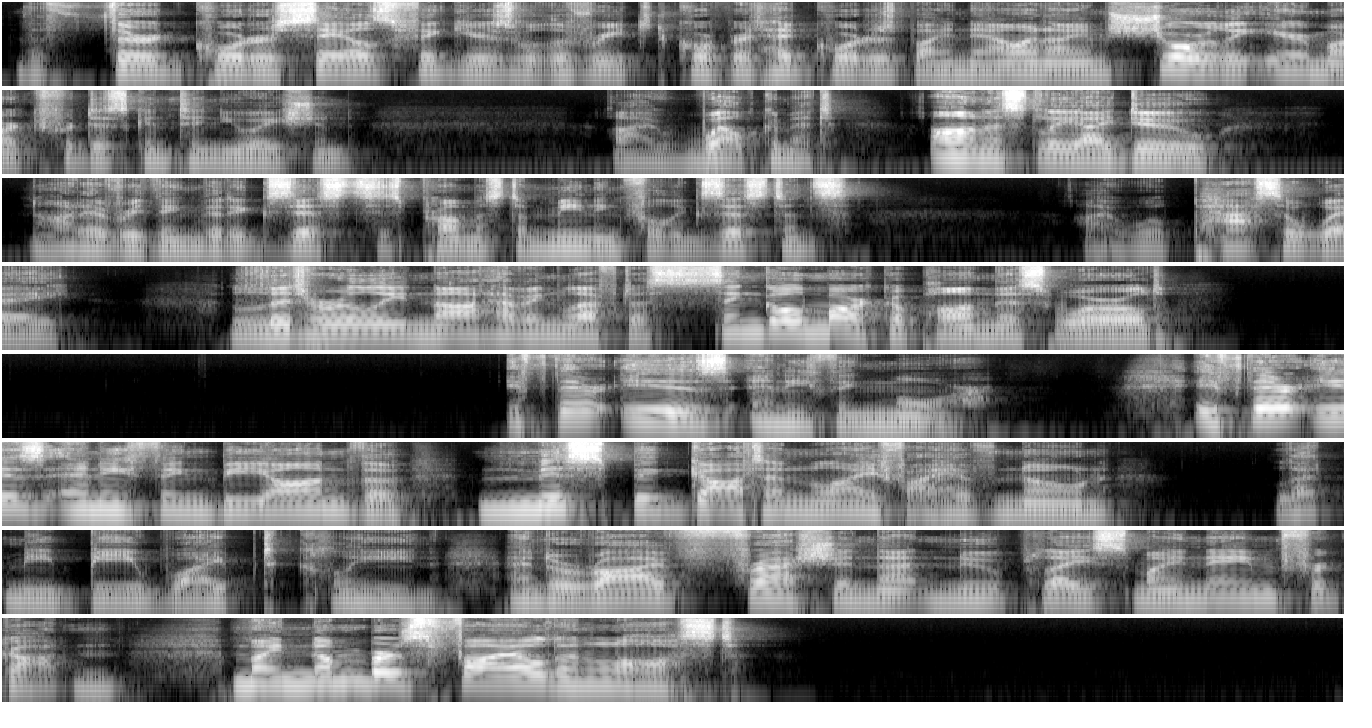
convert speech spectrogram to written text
The third quarter sales figures will have reached corporate headquarters by now, and I am surely earmarked for discontinuation. I welcome it. Honestly, I do. Not everything that exists is promised a meaningful existence. I will pass away, literally not having left a single mark upon this world. If there is anything more, if there is anything beyond the misbegotten life I have known, let me be wiped clean and arrive fresh in that new place, my name forgotten, my numbers filed and lost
